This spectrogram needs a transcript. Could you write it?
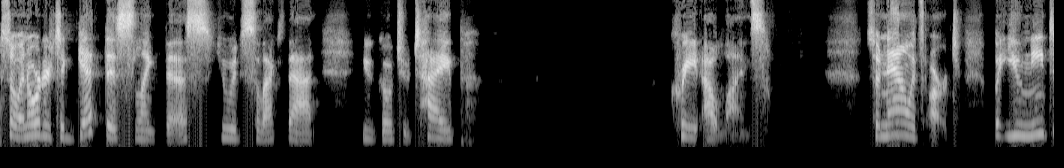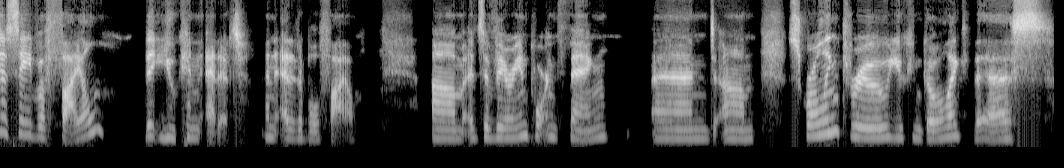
So in order to get this like this you would select that. You go to type create outlines. So now it's art but you need to save a file that you can edit an editable file. Um, it's a very important thing and um, scrolling through, you can go like this.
